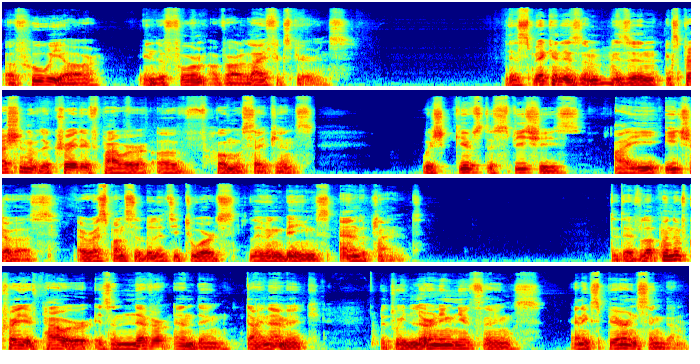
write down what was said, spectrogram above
of who we are in the form of our life experience. This mechanism is an expression of the creative power of Homo sapiens, which gives the species i.e., each of us, a responsibility towards living beings and the planet. The development of creative power is a never ending dynamic between learning new things and experiencing them.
